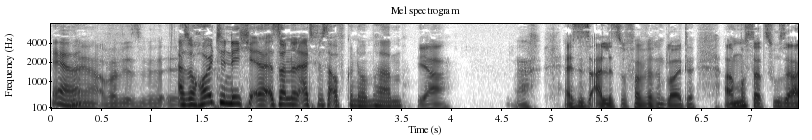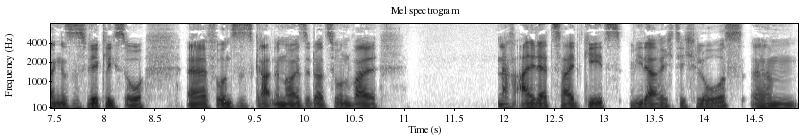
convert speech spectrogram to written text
Ja. Naja, aber wir, äh, Also heute nicht, äh, sondern als wir es aufgenommen haben. Ja. Ach, es ist alles so verwirrend, Leute. Aber man muss dazu sagen, es ist wirklich so. Äh, für uns ist es gerade eine neue Situation, weil nach all der Zeit geht's wieder richtig los. Ähm,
